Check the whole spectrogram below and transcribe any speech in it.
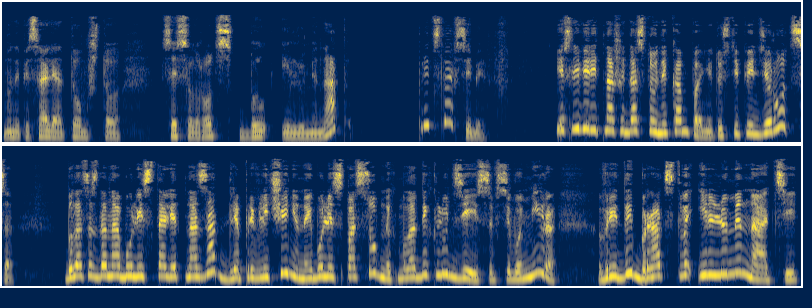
Мы написали о том, что Сесил Ротс был иллюминатом? Представь себе, если верить нашей достойной компании, то стипендия Ротса была создана более ста лет назад для привлечения наиболее способных молодых людей со всего мира в ряды братства иллюминати.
